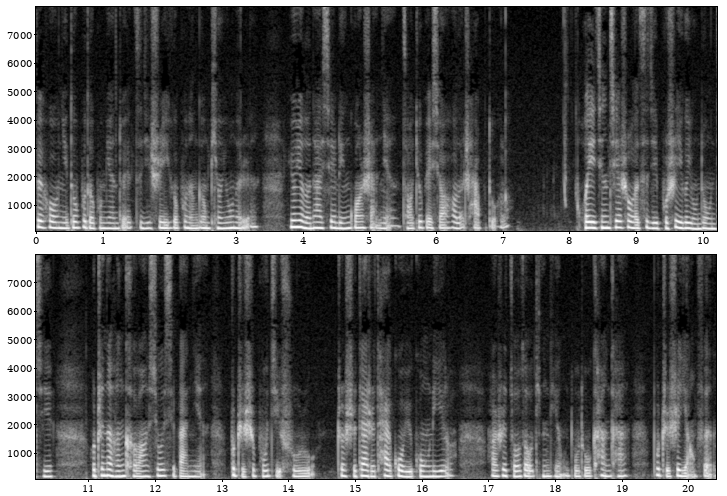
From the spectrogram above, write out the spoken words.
最后你都不得不面对自己是一个不能更平庸的人，拥有的那些灵光闪念早就被消耗的差不多了。我已经接受了自己不是一个永动机。我真的很渴望休息半年，不只是补给输入，这实在是太过于功利了，而是走走停停、读读看看，不只是养分，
